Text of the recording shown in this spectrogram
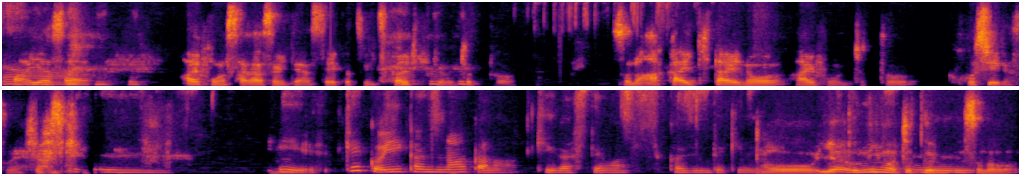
よね。毎朝 iPhone を探すみたいな生活に疲れてきても、ちょっと、その赤い機体の iPhone ちょっと欲しいですね、正直。うんいい。結構いい感じの赤な気がしてます、個人的には。おーいや、今ちょっうんとその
